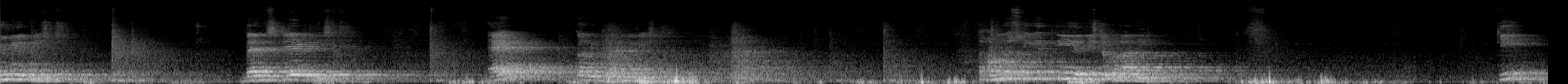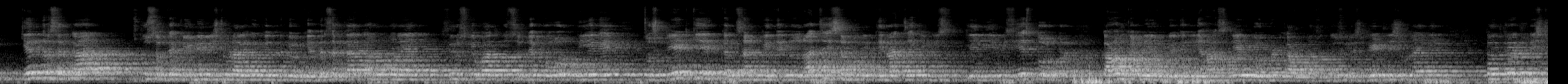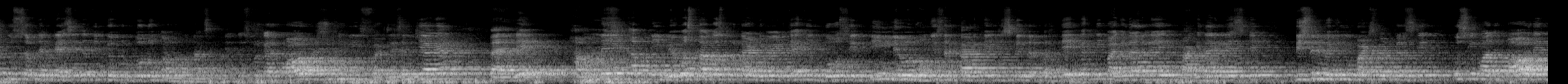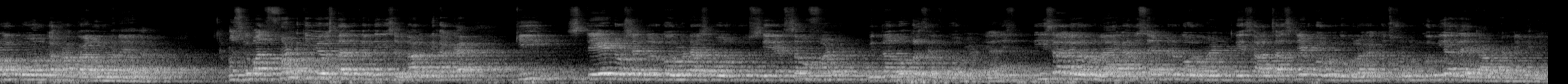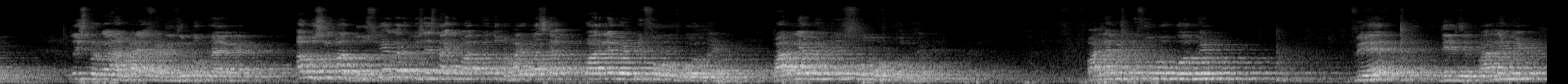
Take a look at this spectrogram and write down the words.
union list then state list اندر سرکار اس کو سبجیکٹ یونین لسٹ میں ڈالے گی ان کے اندر ان کے اندر سرکار قانون بنائے گی جی۔ پھر اس کے بعد کچھ سبجیکٹ اور دیے گئے جو اسٹیٹ کے کنسرن کے تھے، جو راجیہ سمبندھ تھے، راجیہ کے لیے وشیش طور پر کام بولا گیا کچھ فنون کو دیا جائے کام کرنے کے لیے۔ تو اس پرکار ہمارے فیڈرزم کو اپنایا گیا۔ اب اس کے بعد دوسری اگر وشیشتا کی بات کریں تو ہمارے پاس کیا parliamentary form of government parliamentary form of government parliamentary form of government where there is a parliament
